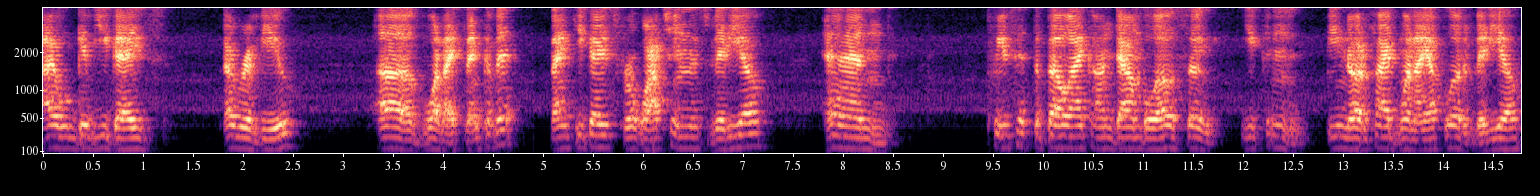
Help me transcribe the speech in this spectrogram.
I will give you guys a review of what I think of it. Thank you guys for watching this video. And please hit the bell icon down below so you can be notified when I upload a video.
